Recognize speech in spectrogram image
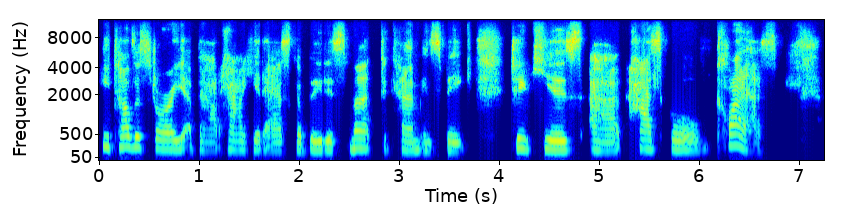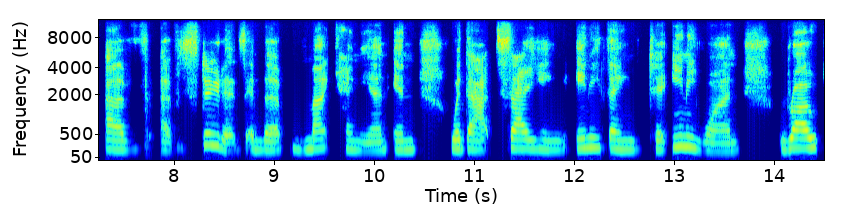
he told a story about how he had asked a Buddhist monk to come and speak to his uh, high school class of of students and the monk came in and without saying anything to anyone wrote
